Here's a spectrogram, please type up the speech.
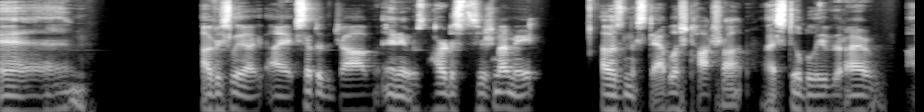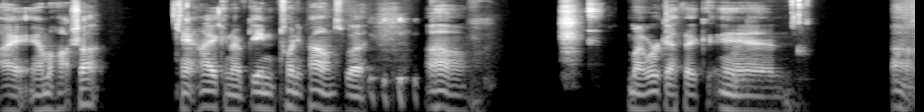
And obviously, I, I accepted the job, and it was the hardest decision I made. I was an established hotshot. I still believe that I I am a hotshot. Can't hike, and I've gained twenty pounds, but um, my work ethic and uh,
